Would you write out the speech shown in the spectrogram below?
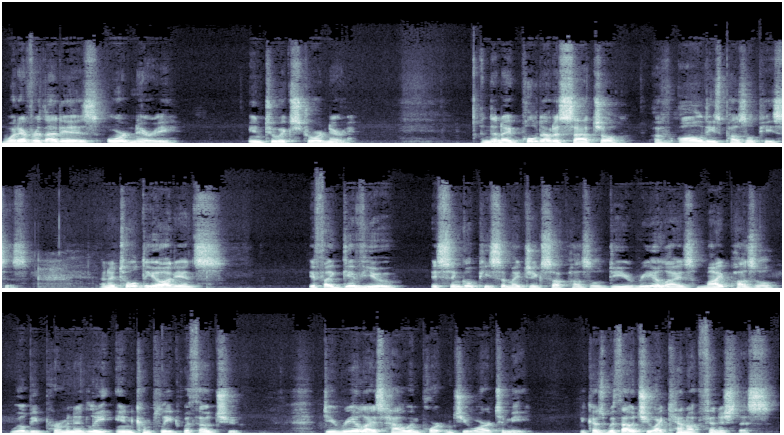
whatever that is, ordinary, into extraordinary. And then I pulled out a satchel of all these puzzle pieces. And I told the audience if I give you a single piece of my jigsaw puzzle, do you realize my puzzle will be permanently incomplete without you? Do you realize how important you are to me? Because without you, I cannot finish this.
